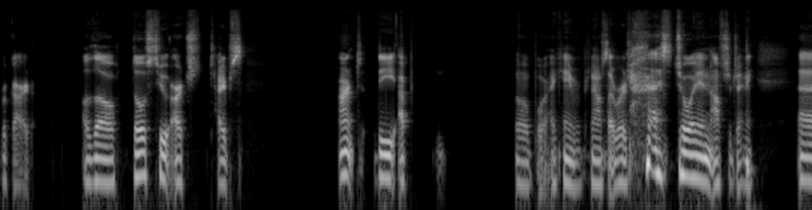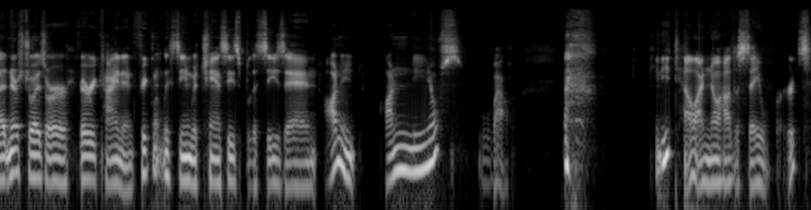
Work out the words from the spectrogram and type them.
regard, although those two archetypes aren't the up. Oh boy, I can't even pronounce that word. as Joy and Officer Jenny. Uh, Nurse Joys are very kind and frequently seen with Chanseys, Blisseys, and Onios. Wow. Can you tell I know how to say words?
